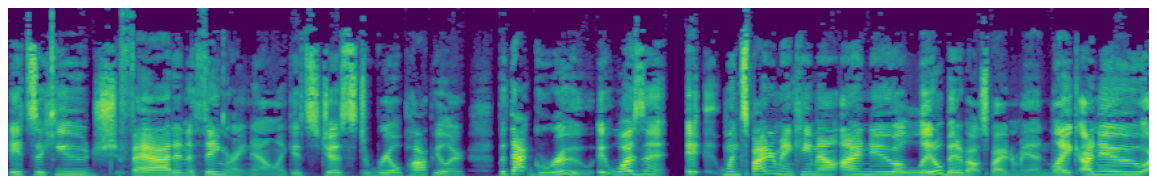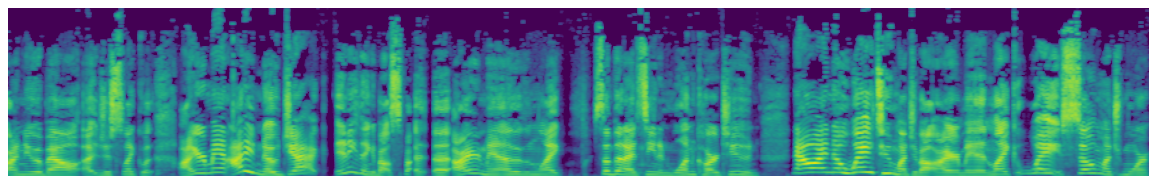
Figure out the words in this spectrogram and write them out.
it's a huge fad and a thing right now. Like, it's just real popular. But that grew. It wasn't it, when Spider-Man came out, I knew a little bit about Spider-Man. Like I knew, I knew about uh, just like with Iron Man. I didn't know jack anything about Sp- uh, Iron Man other than like something I'd seen in one cartoon. Now I know way too much about Iron Man, like way so much more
